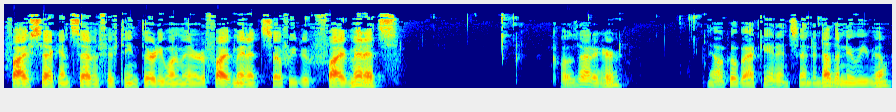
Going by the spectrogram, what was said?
5 seconds, 7, 15, 30, 1 minute, or 5 minutes. So if we do 5 minutes, close out of here. Now I'll go back in and send another new email.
